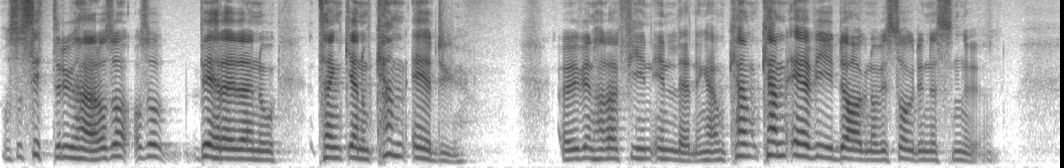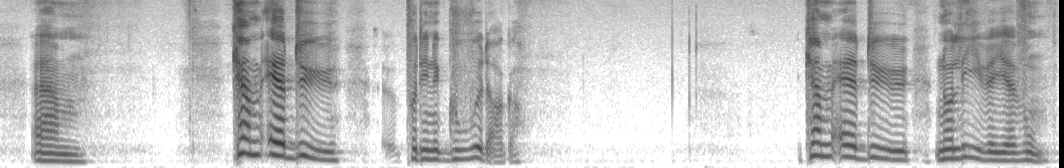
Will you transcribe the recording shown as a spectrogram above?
Og så sitter du her, og så, og så ber jeg deg nå tenke gjennom hvem er du Øyvind hadde en fin innledning her. Hvem, hvem er vi i dag når vi så denne snøen? Um, hvem er du på dine gode dager? Hvem er du når livet gjør vondt?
